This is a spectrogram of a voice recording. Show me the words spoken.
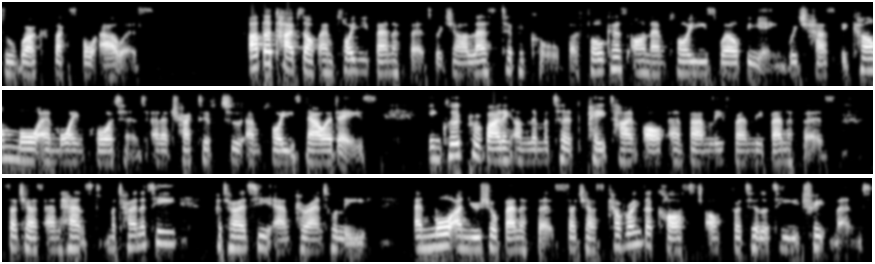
to work flexible hours. Other types of employee benefits, which are less typical but focus on employees' well being, which has become more and more important and attractive to employees nowadays, include providing unlimited paid time off and family friendly benefits, such as enhanced maternity, paternity, and parental leave, and more unusual benefits, such as covering the cost of fertility treatment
